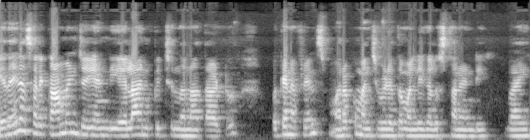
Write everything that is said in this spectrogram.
ఏదైనా సరే కామెంట్ చేయండి. ఎలా అనిపించిందో నా థాట్ ఓకేనా ఫ్రెండ్స్ మరొక మంచి వీడియోతో మళ్ళీ కలుస్తానండి. బాయ్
